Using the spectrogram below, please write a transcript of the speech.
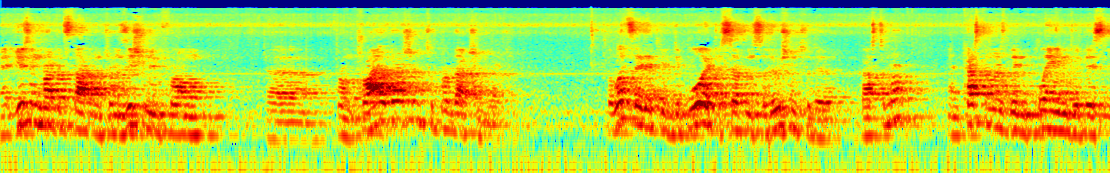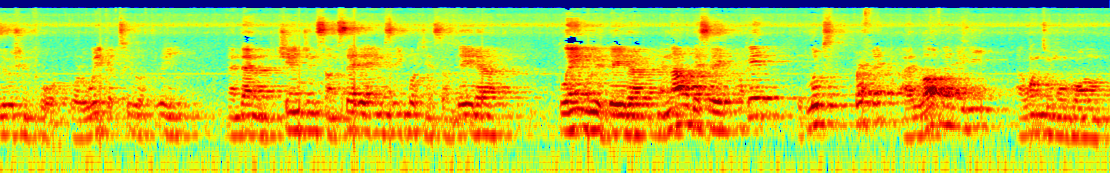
uh, using RapidStart and transitioning from, uh, from trial version to production version. So let's say that you've deployed a certain solution to the customer, and customer's been playing with this solution for, for a week or two or three, and then changing some settings, importing some data, playing with data, and now they say, okay, it looks perfect, I love NAV, I want to move on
